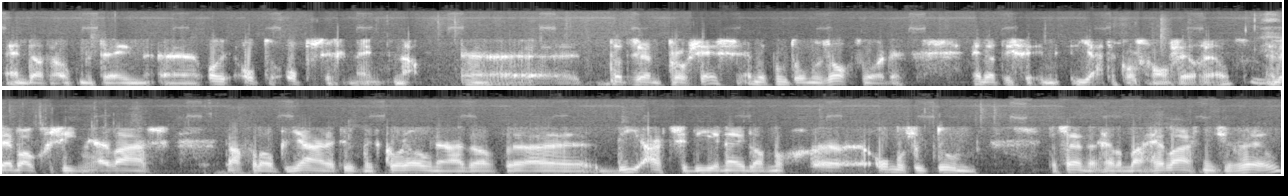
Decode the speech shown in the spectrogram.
En dat ook meteen eh, op, op zich neemt. Nou, eh, dat is een proces en dat moet onderzocht worden. En dat, is, ja, dat kost gewoon veel geld. En we hebben ook gezien, helaas, de afgelopen jaren natuurlijk met corona, dat die artsen die in Nederland nog onderzoek doen, dat zijn er helemaal, helaas niet zoveel.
